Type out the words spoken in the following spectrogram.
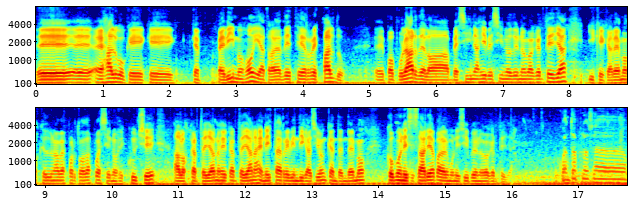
eh, eh, es algo que que pedimos hoy a través de este respaldo eh, popular de las vecinas y vecinos de Nueva Cartella y que queremos que de una vez por todas pues se nos escuche a los cartellanos y cartellanas en esta reivindicación que entendemos como necesaria para el municipio de Nueva Cartella. ¿Cuántas plazas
